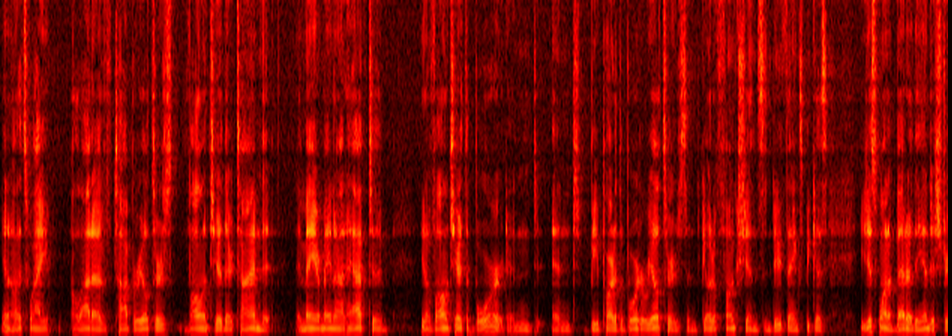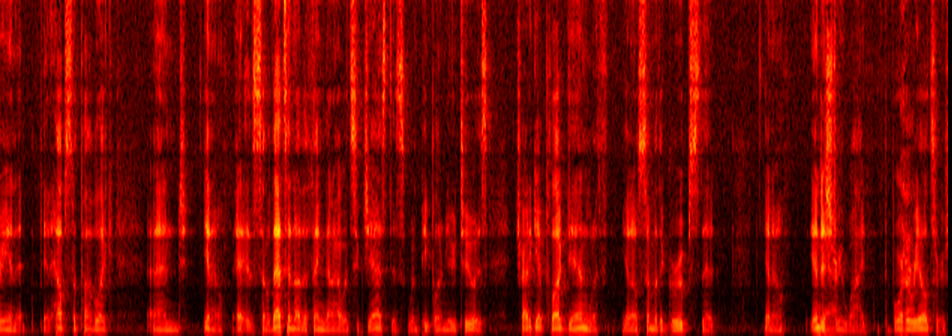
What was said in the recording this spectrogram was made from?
you know, that's why a lot of top realtors volunteer their time that they may or may not have to, you know, volunteer at the board and and be part of the board of realtors and go to functions and do things because you just want to better the industry and it, it helps the public. And you know eh, so that's another thing that i would suggest is when people are new to is try to get plugged in with you know some of the groups that you know industry wide the board of realtors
